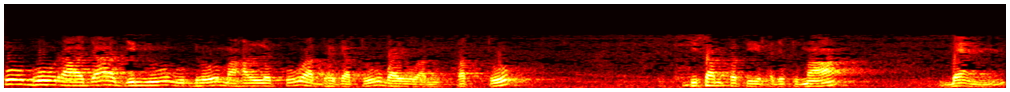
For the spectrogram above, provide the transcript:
කෝ භෝ රාජා ජින්නෝ උද්ධෝ මහල්ලකෝ අධගතෝ වයෝ අනුපත්තෝ විසම්පති රජතුමා දැන්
